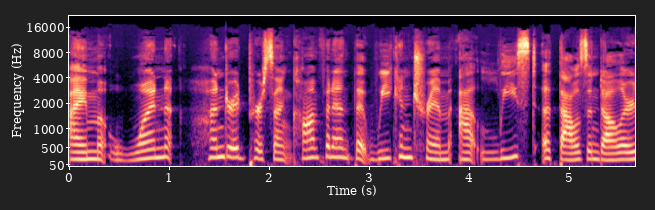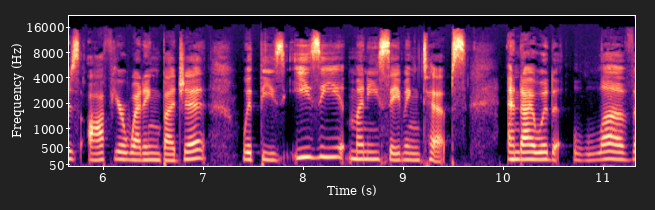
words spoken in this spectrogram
I'm 100% confident that we can trim at least $1,000 off your wedding budget with these easy money saving tips. And I would love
